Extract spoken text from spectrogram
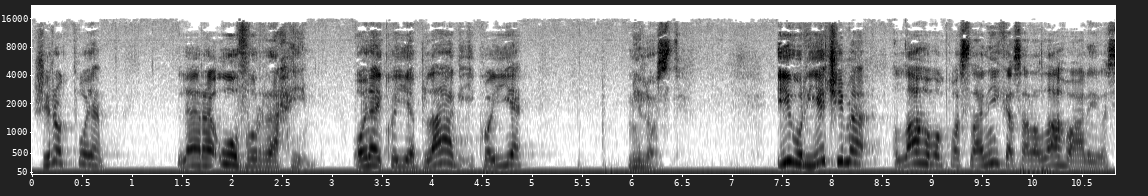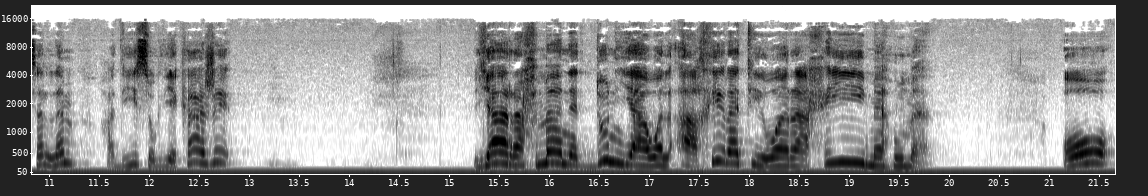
širok pojam, la raufur rahim, onaj koji je blag i koji je milosti. I u riječima Allahovog poslanika sallallahu alaihi ve sellem hadisu gdje kaže Ja rahmane dunja wal ahirati wa rahimehuma O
